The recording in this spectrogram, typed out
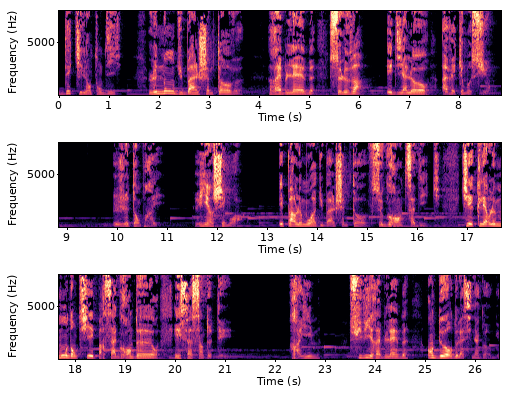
Dès qu'il entendit le nom du Baal Reb Leb se leva et dit alors avec émotion Je t'en prie, viens chez moi et parle-moi du Baal Shem Tov, ce grand sadique qui éclaire le monde entier par sa grandeur et sa sainteté. Chaim suivit Reb Leb en dehors de la synagogue.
